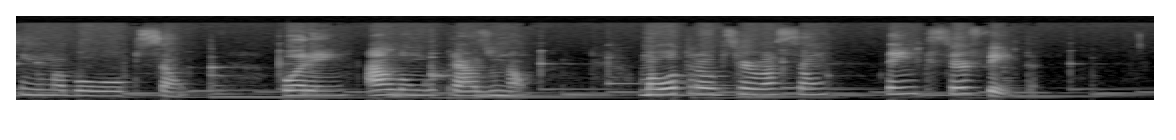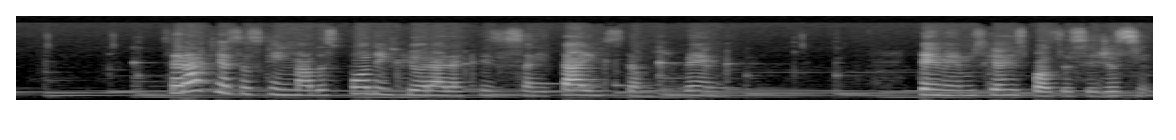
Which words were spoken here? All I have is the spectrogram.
sim uma boa opção, porém a longo prazo não. Uma outra observação tem que ser feita. Será que essas queimadas podem piorar a crise sanitária em que estamos vivendo? Tememos que a resposta seja sim.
